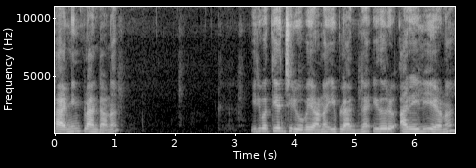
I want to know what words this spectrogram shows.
ഹാങ്ങിങ് പ്ലാന്റ് ആണ്. ഇരുപത്തിയഞ്ച് രൂപയാണ് ഈ പ്ലാന്റിന് ഇതൊരു അരയിലിയാണ്.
